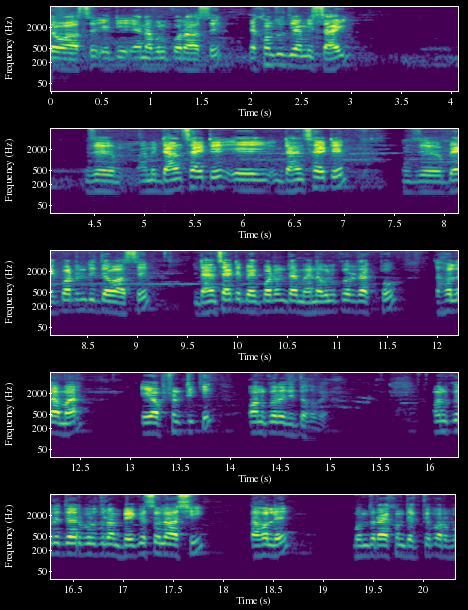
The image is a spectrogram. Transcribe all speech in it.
দেওয়া আছে, এটি এনাবল করা আছে। এখন যদি আমি চাই যে, আমি ডান সাইডে এই ডান সাইডে যে ব্যাক বাটনটি দেওয়া আছে, ডান সাইডে ব্যাক বাটনটা আমি এনাবল করে রাখব, তাহলে আমার এই অপশনটিকে অন করে দিতে হবে। অন করে দেওয়ার পর যদি আমি ব্যাগে চলে আসি, তাহলে বন্ধুরা এখন দেখতে পারব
